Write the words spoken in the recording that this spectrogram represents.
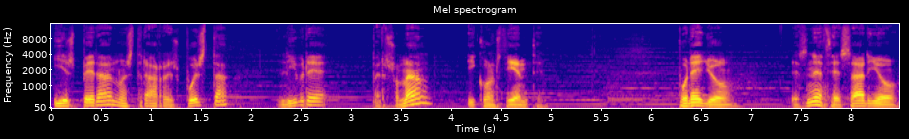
y espera nuestra respuesta libre, personal y consciente. Por ello, es necesario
